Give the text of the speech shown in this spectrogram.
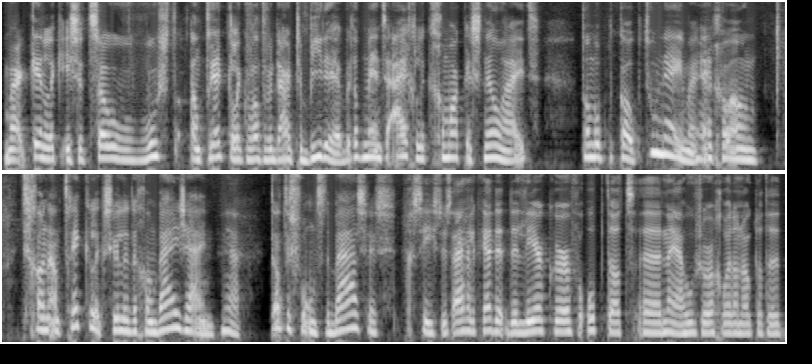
Maar kennelijk is het zo woest aantrekkelijk wat we daar te bieden hebben. Dat mensen eigenlijk gemak en snelheid dan op de koop toenemen. Ja. En gewoon, het is gewoon aantrekkelijk. Ze willen er gewoon bij zijn. Ja, Dat is voor ons de basis. precies. Dus eigenlijk hè, de, de leercurve op dat, eh, nou ja, hoe zorgen we dan ook dat de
